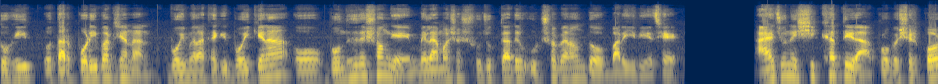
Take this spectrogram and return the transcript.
তহিদ ও তার পরিবার জানান, বইমেলা থেকে বই কেনা ও বন্ধুদের সঙ্গে মেলামেশার সুযোগ তাদের উৎসবের আনন্দ বাড়িয়ে দিয়েছে। আয়োজনে শিক্ষার্থীরা প্রবেশের পর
